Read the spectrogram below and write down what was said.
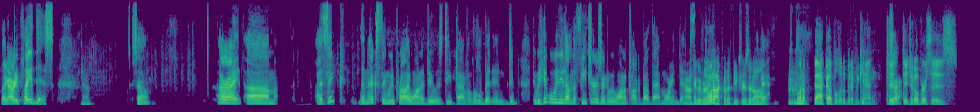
like I already played this. Yeah. So all right. Um I think the next thing we probably want to do is deep dive a little bit in did did we hit what we need on the features or do we want to talk about that more in depth? I don't think we've really wanna- talked about the features at all. Okay. I want to back up a little bit if we can to Sure. digital versus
